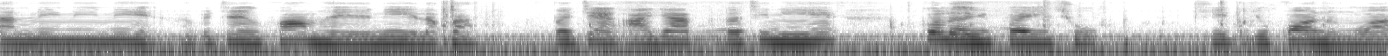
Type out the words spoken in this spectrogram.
นั่นนี่นี่นี่ให้ไปแจ้งความให้อันนี่แล้วก็ไปแจ้งอายัดแล้วทีนี้ก็เลยไปฉุกคิดอยู่ข้อหนึ่งว่า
